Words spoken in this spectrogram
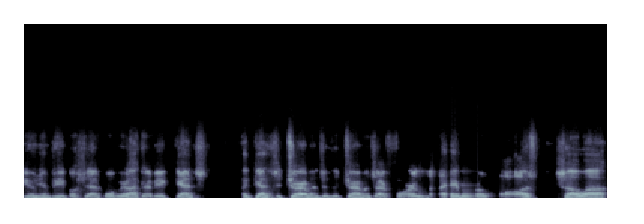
union people said, well, we're not going to be against against the Germans if the Germans are for labor laws. So uh,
